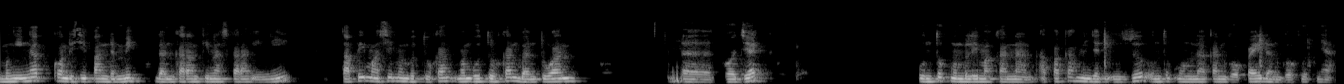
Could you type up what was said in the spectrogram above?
mengingat kondisi pandemik dan karantina sekarang ini, tapi masih membutuhkan membutuhkan bantuan eh, Gojek untuk membeli makanan. Apakah menjadi uzur untuk menggunakan GoPay dan GoFood-nya?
